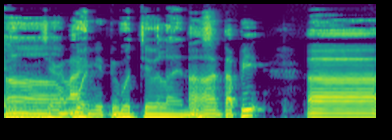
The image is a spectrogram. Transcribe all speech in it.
Ah, cewek buat lain gitu. buat cewek lain. terus. Ah, tapi eh,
